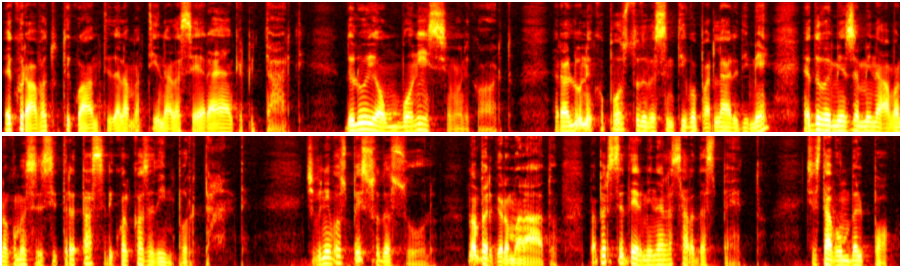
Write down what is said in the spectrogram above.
e curava tutti quanti dalla mattina alla sera e anche più tardi. Di lui ho un buonissimo ricordo. Era l'unico posto dove sentivo parlare di me e dove mi esaminavano come se si trattasse di qualcosa di importante. Ci venivo spesso da solo, non perché ero malato, ma per sedermi nella sala d'aspetto. Ci stavo un bel po'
